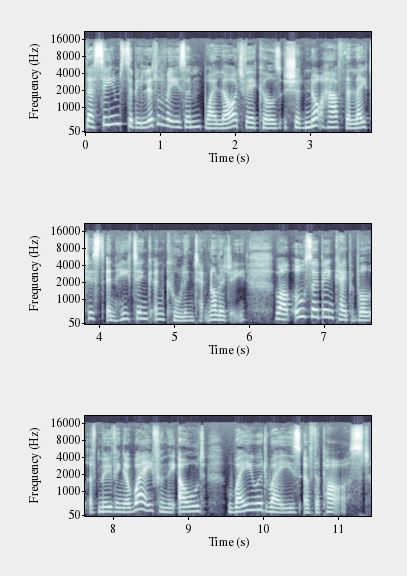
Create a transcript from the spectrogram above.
there seems to be little reason why large vehicles should not have the latest in heating and cooling technology, while also being capable of moving away from the old, wayward ways of the past.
